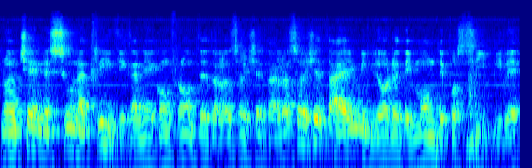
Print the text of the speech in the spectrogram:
non c'è nessuna critica nei confronti della società, la società è il migliore dei mondi possibili.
